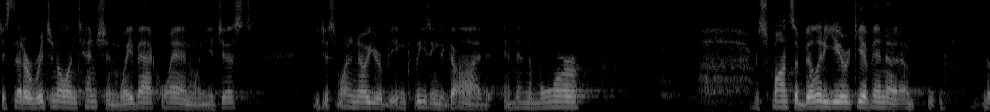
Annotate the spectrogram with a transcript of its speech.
just that original intention way back when, when you just you just want to know you're being pleasing to God. And then the more responsibility you're given, uh, the,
